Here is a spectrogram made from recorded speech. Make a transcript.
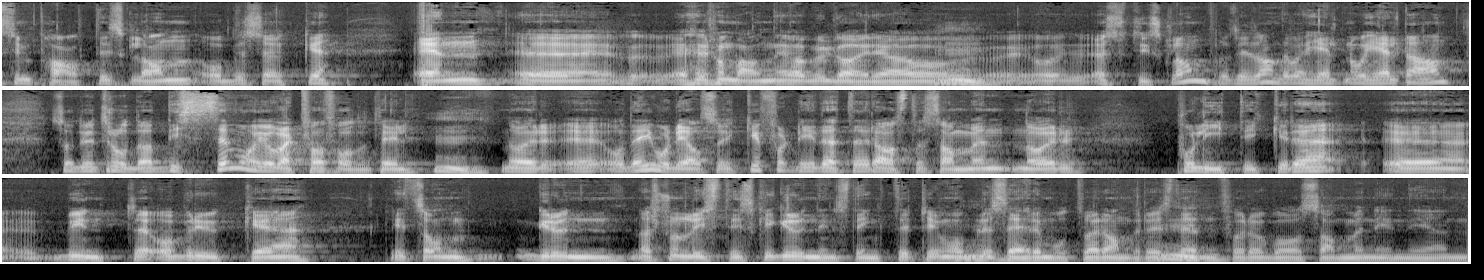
sympatisk land å besøke enn eh, Romania, Bulgaria og, og Øst-Tyskland. si det sånn. Det var helt, noe helt annet. Så du trodde at disse må jo i hvert fall få det til. Når, eh, og det gjorde de altså ikke, fordi dette raste sammen når politikere eh, begynte å bruke litt sånn grunn, nasjonalistiske grunninstinkter til å mobilisere mot hverandre istedenfor å gå sammen inn i en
